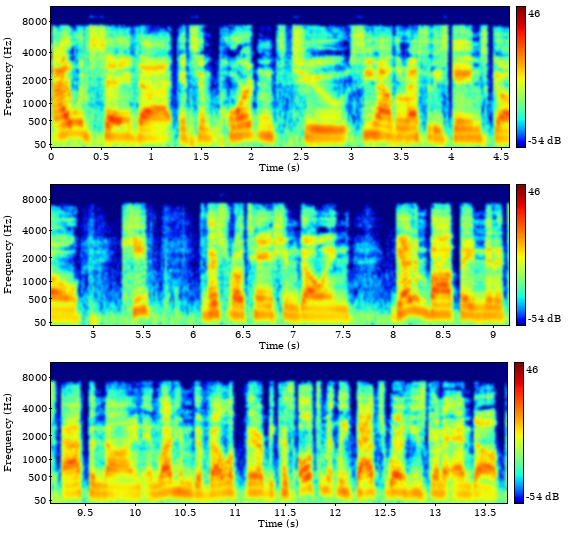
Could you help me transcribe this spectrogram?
I would say that it's important to see how the rest of these games go, keep this rotation going, get Mbappe minutes at the nine, and let him develop there because ultimately that's where he's going to end up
